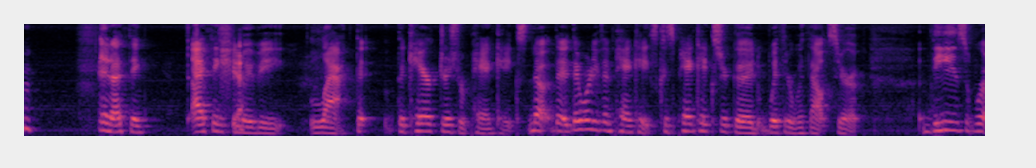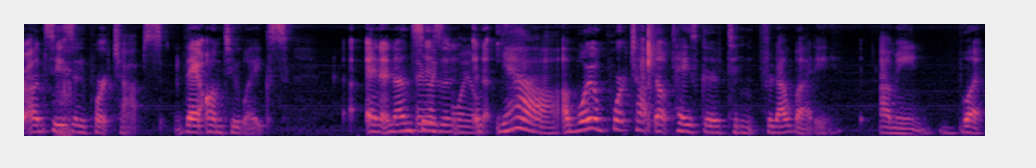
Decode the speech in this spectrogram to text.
and I think I think Yeah. the movie lacked the, the characters were pancakes. No, they, they weren't even pancakes because pancakes are good with or without syrup. These were unseasoned pork chops. They on two legs, and an unseasoned boiled. an- yeah, a boiled pork chop don't taste good to for nobody. I mean, but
